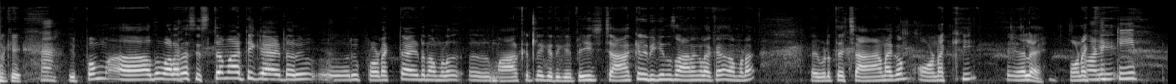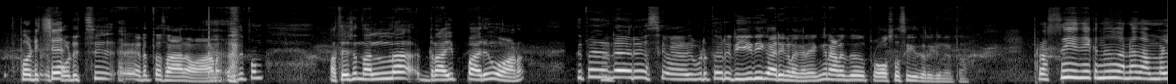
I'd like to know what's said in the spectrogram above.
ഓക്കെ. ഇപ്പം അത് വളരെ സിസ്റ്റമാറ്റിക് ആയിട്ട് ഒരു ഒരു പ്രൊഡക്റ്റ് ആയിട്ട് നമ്മൾ മാർക്കറ്റിലേക്ക് എത്തിക്കുക. ഇപ്പം ഈ ചാക്കിലിരിക്കുന്ന സാധനങ്ങളൊക്കെ നമ്മുടെ ഇവിടുത്തെ ചാണകം ഉണക്കി അല്ലേ? ഉണക്കി ഉണക്കി പൊടിച്ച് പൊടിച്ച് എടുത്ത സാധനമാണ്. ഇതിപ്പം അത്യാവശ്യം നല്ല ഡ്രൈ പരുവാണ്. ഇതിപ്പോൾ ഇതിന്റെ ഒരു ഇവിടുത്തെ ഒരു രീതി കാര്യങ്ങൾ എങ്ങനെ എങ്ങനെയാണ് ഇത് പ്രോസസ്സ് ചെയ്തെടുക്കുന്നത് പ്രോസസ്സ് ചെയ്തേക്കുന്നത് പറഞ്ഞാൽ നമ്മൾ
